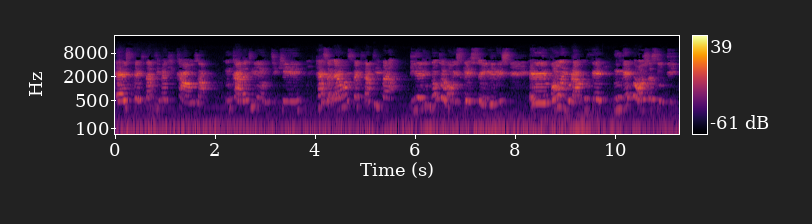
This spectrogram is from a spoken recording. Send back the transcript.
é a expectativa que causa em cada cliente, que recebe, é uma expectativa e eles nunca vão esquecer, eles é, vão lembrar, porque ninguém gosta assim de.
